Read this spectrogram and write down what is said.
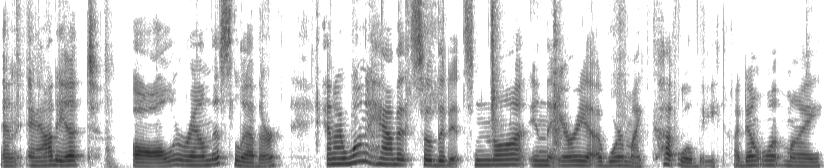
and add it all around this leather. And I want to have it so that it's not in the area of where my cut will be. I don't want my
